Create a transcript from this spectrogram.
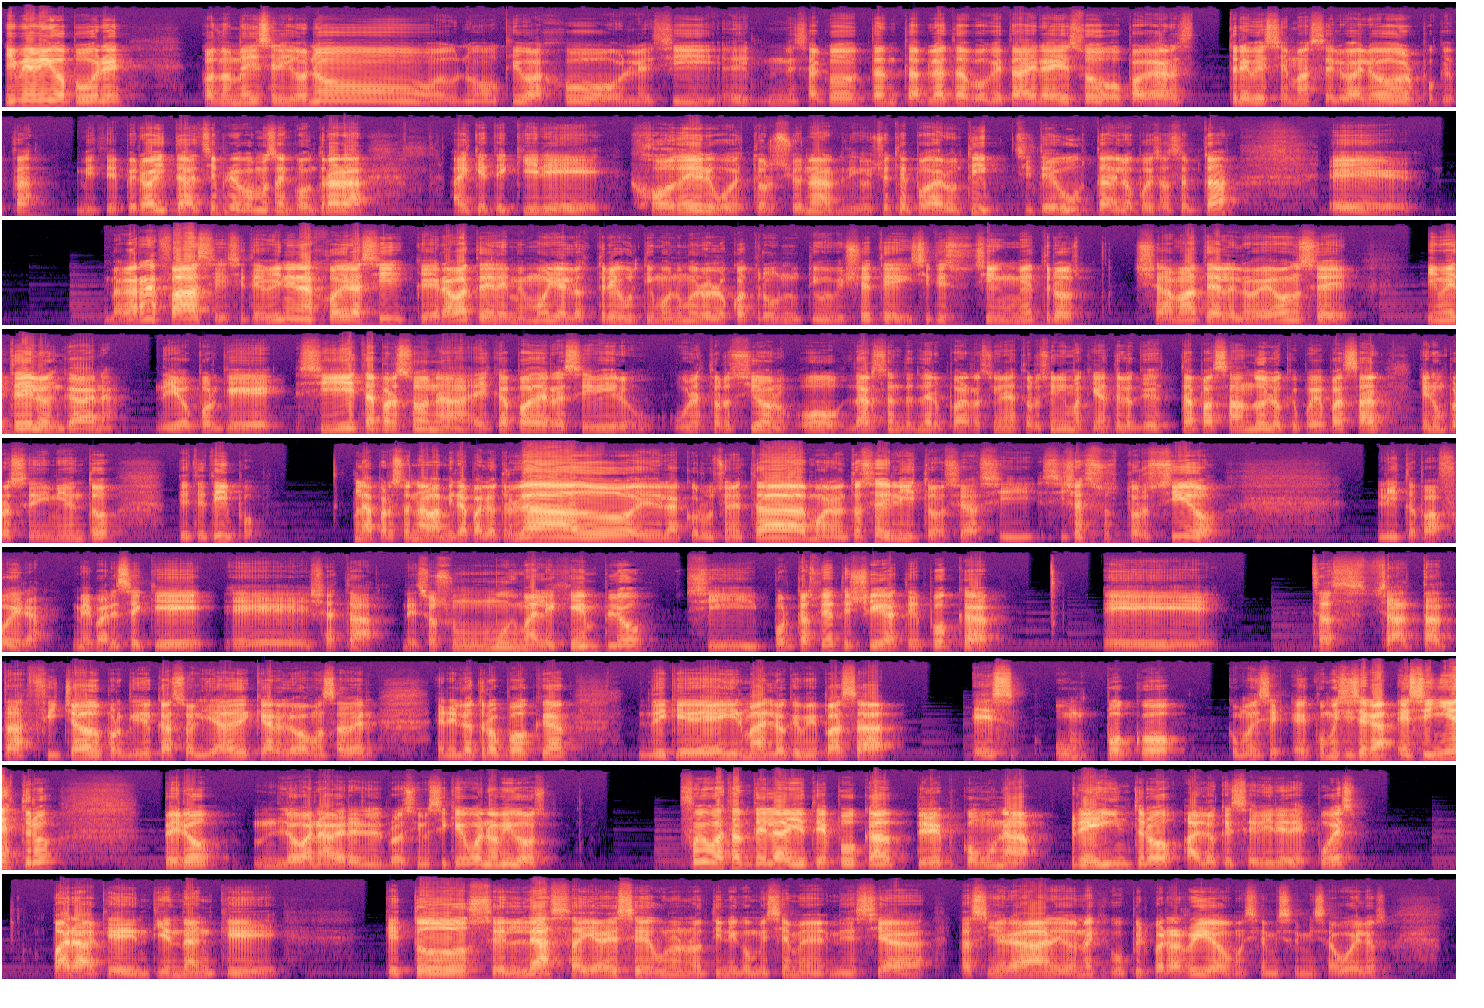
Y mi amigo pobre cuando me dice, le digo, no, no, ¿qué bajó? Le sí, eh, me sacó tanta plata porque está, era eso, o pagar tres veces más el valor, porque está, viste. Pero ahí está, siempre vamos a encontrar a, al que te quiere joder o extorsionar. Digo, yo te puedo dar un tip. Si te gusta, lo puedes aceptar. Eh, agarra fácil. Si te vienen a joder así, que grabate de la memoria los tres últimos números, los cuatro últimos billetes, hiciste 100 metros, llamate a la 911 y metelo en cana. Digo, porque si esta persona es capaz de recibir una extorsión o darse a entender para recibir una extorsión, imagínate lo que está pasando, lo que puede pasar en un procedimiento de este tipo. La persona va a mirar para el otro lado, eh, la corrupción está. Bueno, entonces listo. O sea, si, si ya sos torcido, listo, para afuera. Me parece que eh, ya está. Sos un muy mal ejemplo. Si por casualidad te llega este podcast, eh, ya está, fichado porque dio casualidades que ahora lo vamos a ver en el otro podcast, de que de ir más lo que me pasa es un poco, como dice, eh, como dice acá, es siniestro, pero lo van a ver en el próximo. Así que bueno amigos, fue bastante light este podcast, pero es como una pre-intro a lo que se viene después, para que entiendan que, que todo se enlaza y a veces uno no tiene, como decía, me, decía la señora Anne, no hay que escupir para arriba, como decían mis, mis abuelos,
